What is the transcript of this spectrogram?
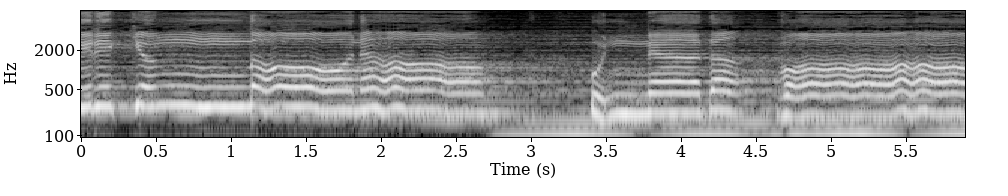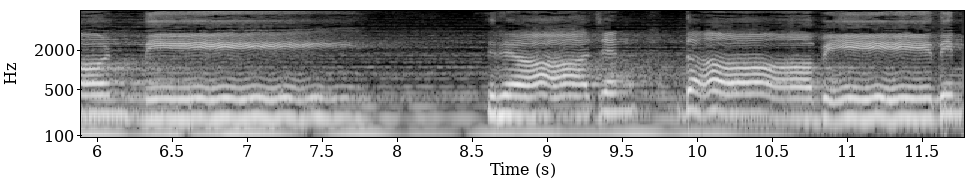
ഇരിക്കുന്നോനാം ഉന്നത വാണി രാജൻ ദാവേദിൻ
